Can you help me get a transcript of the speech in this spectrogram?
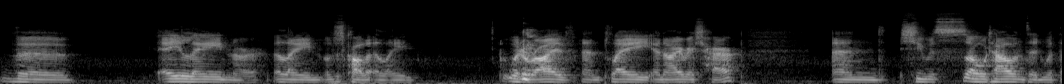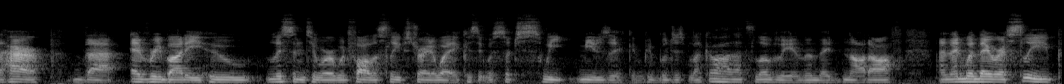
the Elaine or Elaine, I'll just call it Elaine, would arrive and play an Irish harp, and she was so talented with the harp that everybody who listened to her would fall asleep straight away because it was such sweet music, and people would just be like, "Oh, that's lovely," and then they'd nod off. And then when they were asleep,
